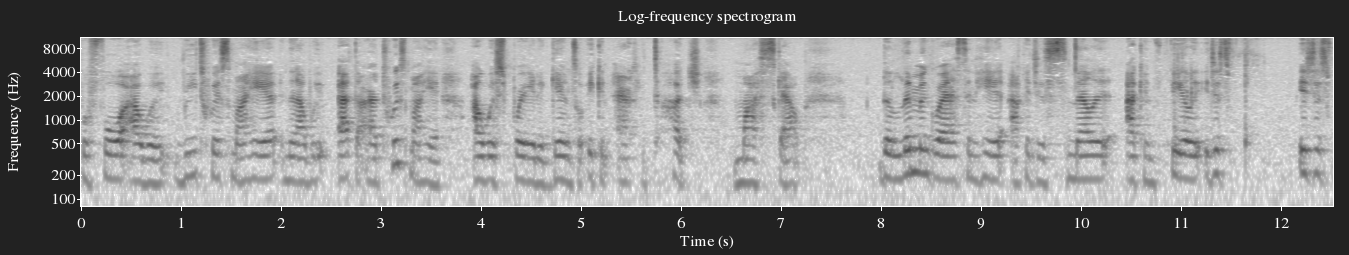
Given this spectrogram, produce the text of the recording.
before I would retwist my hair and then I would after I twist my hair I would spray it again so it can actually touch my scalp the lemongrass in here I could just smell it I can feel it it just it's just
